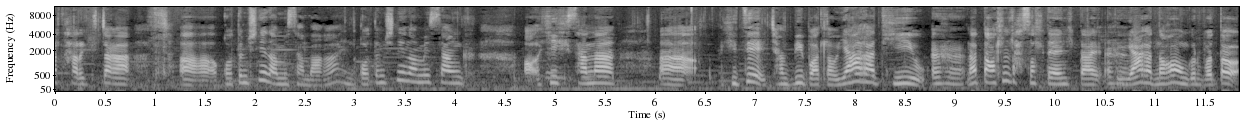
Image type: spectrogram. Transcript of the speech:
арт харагдаж байгаа гудамжны номын сан байгаа. Энэ гудамжны номын санг хийх санаа хизээ чамд би болов. Яагаад хийв? Надад олон асуулт байна л да. Яагаад ногоон өнгөр бодоо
